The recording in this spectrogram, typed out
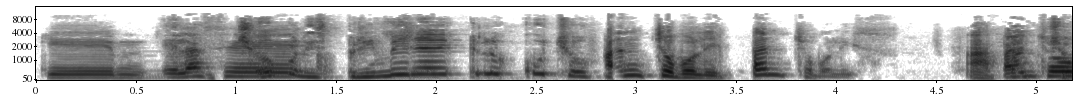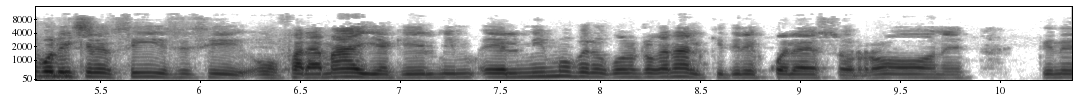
Que mm, él hace. Chópolis, primera vez que lo escucho. Panchópolis, Panchópolis. Ah, creo, sí, sí, sí. O Faramaya, que es el, mismo- el mismo, pero con otro canal, que tiene escuela de zorrones, tiene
